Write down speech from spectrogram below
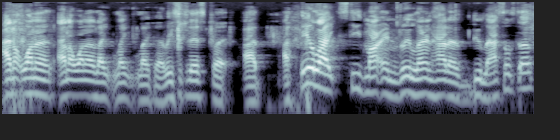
I don't want to. I don't want to like like like uh, research this, but I I feel like Steve Martin really learned how to do lasso stuff.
